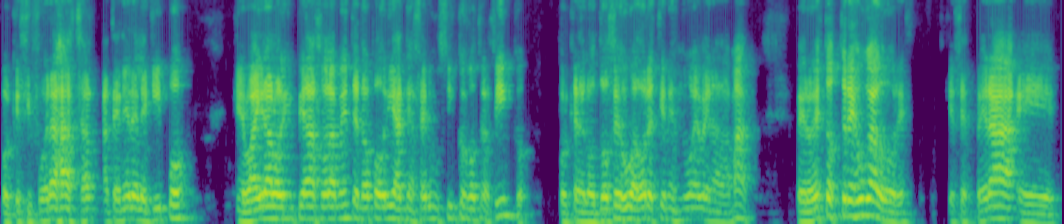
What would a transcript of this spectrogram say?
Porque si fueras a, tener el equipo que va a ir a la Olimpiada solamente, no podrías ni hacer un 5 contra 5, porque de los 12 jugadores tienes 9 nada más. Pero estos tres jugadores, que se espera eh,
